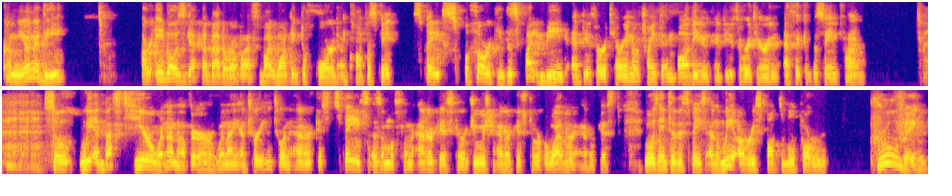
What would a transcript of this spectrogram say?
community, our egos get the better of us by wanting to hoard and confiscate space, authority, despite being anti authoritarian or trying to embody an anti authoritarian ethic at the same time. So we at best hear one another when I enter into an anarchist space as a Muslim anarchist or Jewish anarchist or whoever anarchist goes into the space, and we are responsible for proving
